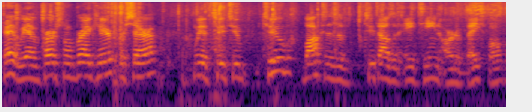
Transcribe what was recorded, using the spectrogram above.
Okay, we have a personal break here for Sarah. We have two, two, two boxes of 2018 Art of Baseball.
